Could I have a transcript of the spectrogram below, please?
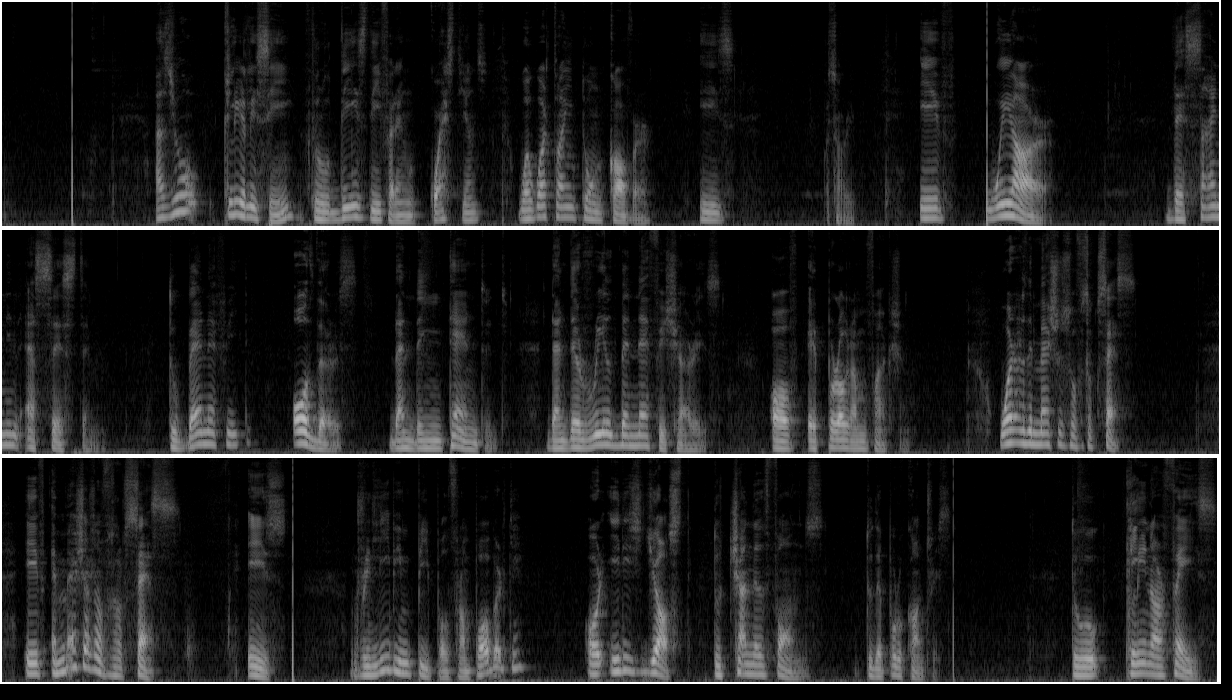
As you clearly see through these different questions, what we're trying to uncover is, sorry, if we are designing a system to benefit others than the intended, than the real beneficiaries of a program function. What are the measures of success? If a measure of success is relieving people from poverty, or it is just to channel funds to the poor countries, to clean our face,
